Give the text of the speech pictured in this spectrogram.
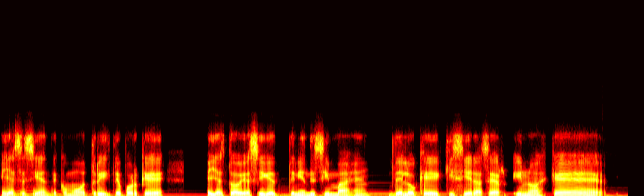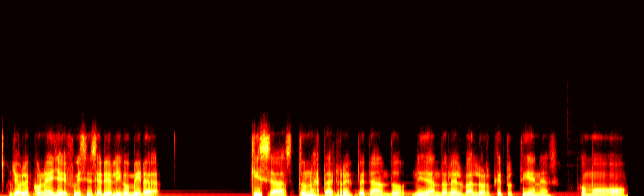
ella se siente como triste porque ella todavía sigue teniendo esa imagen de lo que quisiera hacer. Y no es que yo hablé con ella y fui sincero, yo le digo, mira, quizás tú no estás respetando ni dándole el valor que tú tienes como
